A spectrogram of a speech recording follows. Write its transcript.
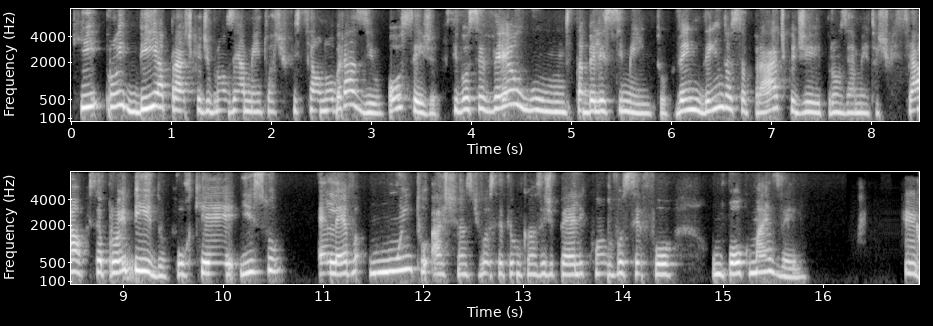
que proibia a prática de bronzeamento artificial no Brasil. Ou seja, se você vê algum estabelecimento vendendo essa prática de bronzeamento artificial, isso é proibido, porque isso eleva muito a chance de você ter um câncer de pele quando você for um pouco mais velho. E,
